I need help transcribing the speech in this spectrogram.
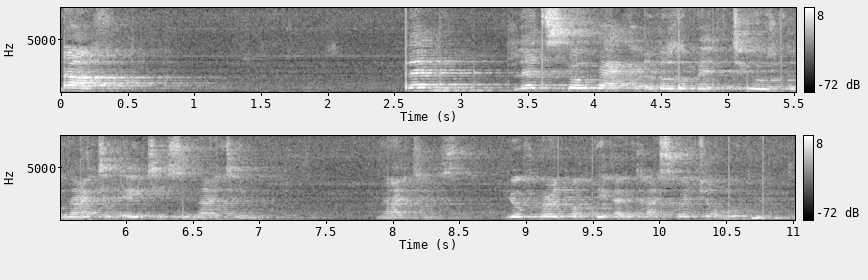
Now, then let's go back a little bit to the 1980s and 1990s. You've heard of the anti-sweatshop movement?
